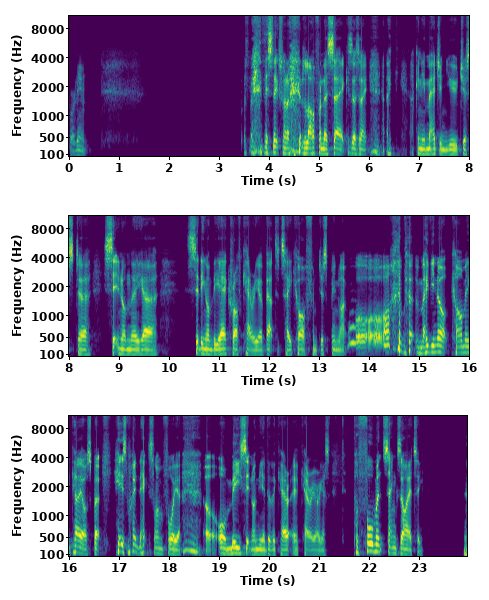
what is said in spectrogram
Brilliant. This next one i laugh when i say it because i was like I, I, can imagine you just uh, sitting on the uh, sitting on the aircraft carrier about to take off and just being like, oh, but maybe not, calm in chaos. But here's my next one for you, or, or me sitting on the end of the car- uh, carrier, I guess. Performance anxiety.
